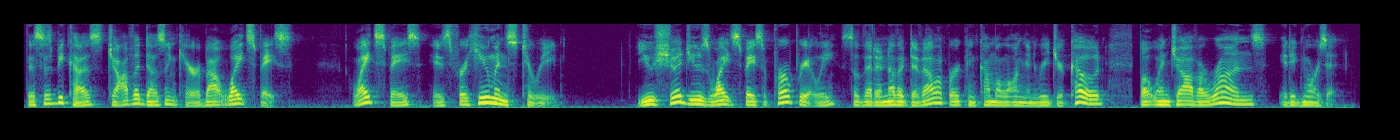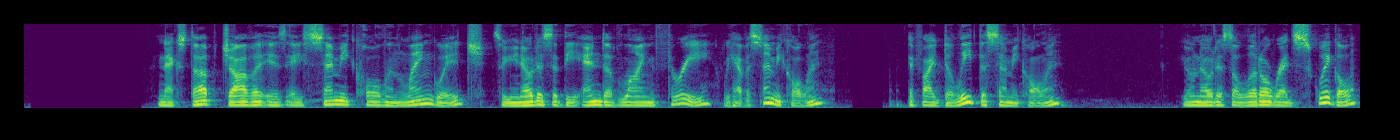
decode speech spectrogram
This is because Java doesn't care about whitespace. Whitespace is for humans to read. You should use whitespace appropriately so that another developer can come along and read your code, but when Java runs, it ignores it. Next up, Java is a semicolon language. So you notice at the end of line 3, we have a semicolon. If I delete the semicolon, you'll notice a little red squiggle.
